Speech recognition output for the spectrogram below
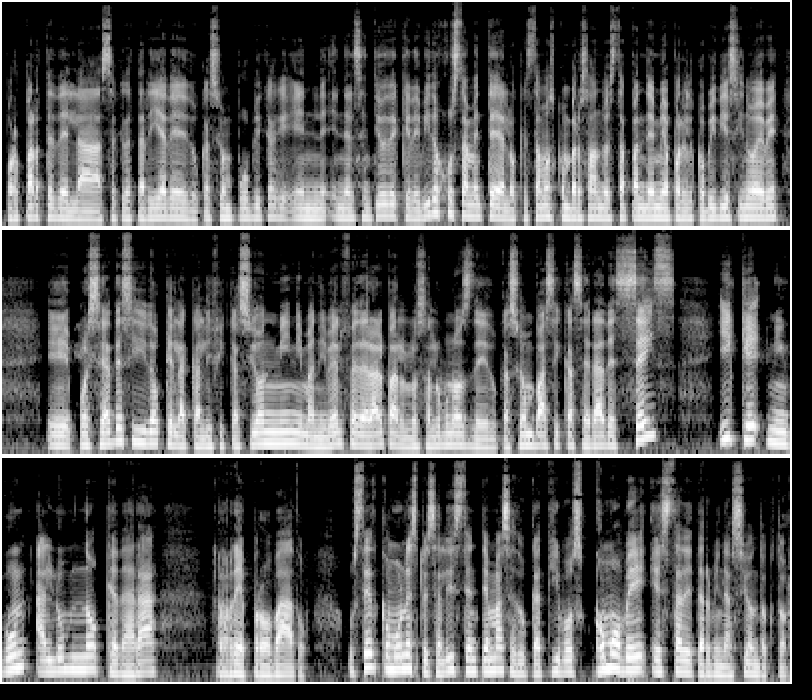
por parte de la Secretaría de Educación Pública en, el sentido de que debido justamente a lo que estamos conversando, esta pandemia por el COVID-19, eh, pues se ha decidido que la calificación mínima a nivel federal para los alumnos de educación básica será de 6 y que ningún alumno quedará reprobado. Usted como un especialista en temas educativos, ¿cómo ve esta determinación, doctor?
